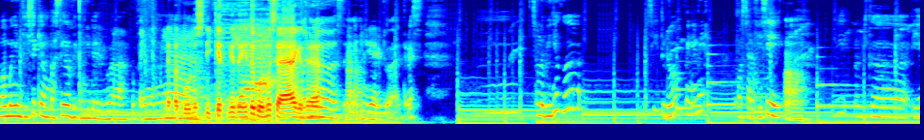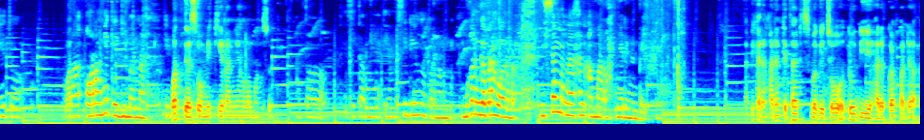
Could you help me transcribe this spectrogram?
Ngomongin fisik yang pasti lebih tinggi dari gue aku pengennya. Dapat bonus sedikit gitu Iya, itu bonus ya gitu ya. Bonus lebih Ah. tinggi dari gue terus hmm, selebihnya gue sih itu doang pengennya. Secara fisik. Ah. Lebih ke ya itu What- orang orangnya kayak gimana itu what does pemikiran yang lo maksud? Atau sikapnya yang pasti dia nggak pernah bukan nggak pernah bukan pernah. Bisa menahan amarahnya dengan baik. Tapi kadang-kadang kita sebagai cowok tuh dihadapkan pada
